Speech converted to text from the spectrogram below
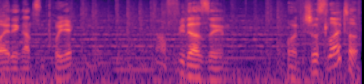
bei den ganzen Projekten. Auf Wiedersehen und tschüss Leute.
